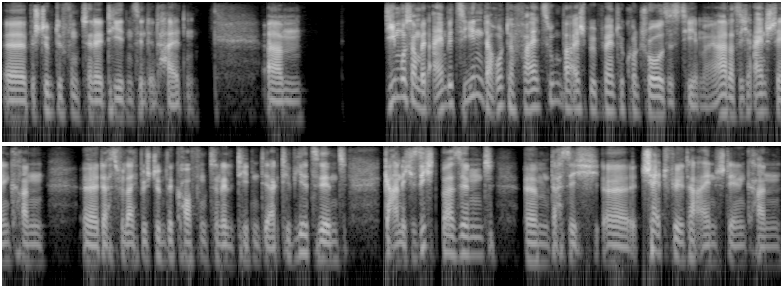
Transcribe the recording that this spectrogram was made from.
äh, bestimmte Funktionalitäten sind enthalten. Ähm, die muss man mit einbeziehen. Darunter fallen zum Beispiel Parental-Control-Systeme, ja, dass ich einstellen kann, äh, dass vielleicht bestimmte Kauffunktionalitäten deaktiviert sind, gar nicht sichtbar sind, ähm, dass ich äh, Chatfilter einstellen kann,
